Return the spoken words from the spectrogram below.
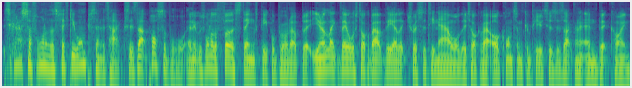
is it going to suffer one of those 51% attacks? Is that possible? And it was one of the first things people brought up. But, you know, like they always talk about the electricity now, or they talk about, oh, quantum computers, is that going to end Bitcoin?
